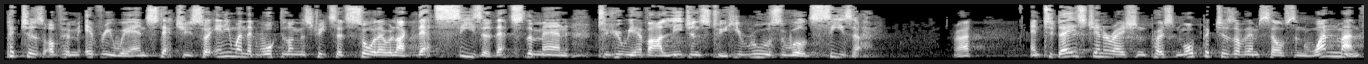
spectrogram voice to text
pictures of him everywhere and statues. So anyone that walked along the streets that saw, they were like, that's Caesar. That's the man to who we have our allegiance to. He rules the world, Caesar. Right? And today's generation post more pictures of themselves in one month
